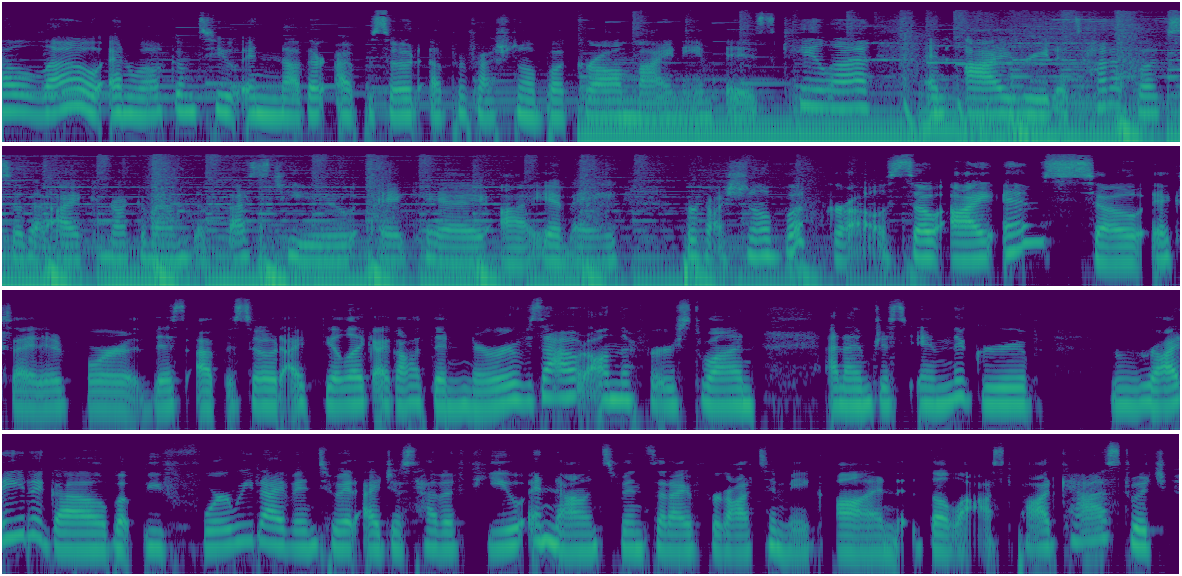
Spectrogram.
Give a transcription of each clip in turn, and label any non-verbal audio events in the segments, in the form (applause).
Hello, and welcome to another episode of Professional Book Girl. My name is Kayla, and I read a ton of books so that I can recommend the best to you, aka I am a professional book girl. So I am so excited for this episode. I feel like I got the nerves out on the first one, and I'm just in the groove, ready to go. But before we dive into it, I just have a few announcements that I forgot to make on the last podcast, which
